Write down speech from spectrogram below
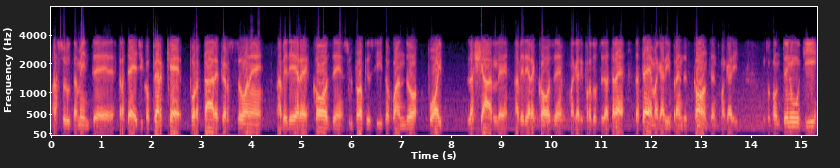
assolutamente strategico. Perché portare persone a vedere cose sul proprio sito quando puoi lasciarle a vedere cose magari prodotte da, tre, da te, magari branded content, magari appunto, contenuti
